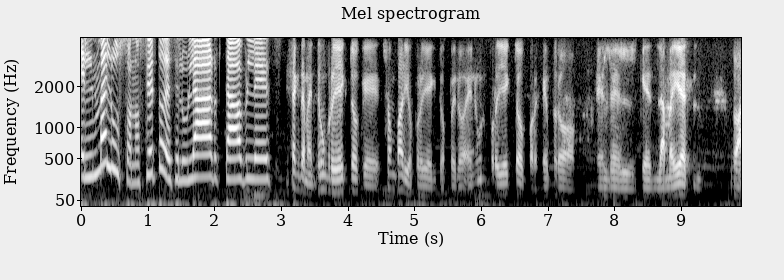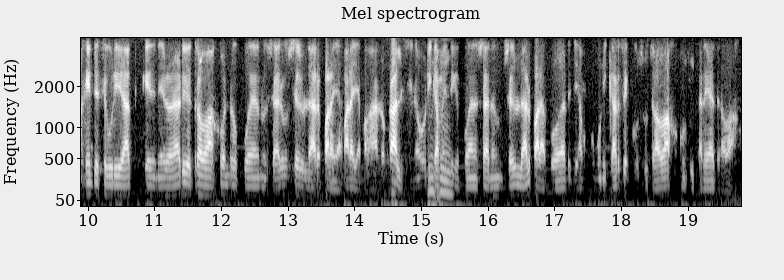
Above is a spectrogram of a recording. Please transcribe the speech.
el mal uso, ¿no es cierto?, de celular, tablets. Exactamente, es un proyecto que son varios proyectos, pero en un proyecto, por ejemplo, el del que la medida es los agentes de seguridad que en el horario de trabajo no pueden usar un celular para llamar a llamadas locales, sino únicamente que puedan usar un celular para poder digamos, comunicarse con su trabajo, con su tarea de trabajo.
